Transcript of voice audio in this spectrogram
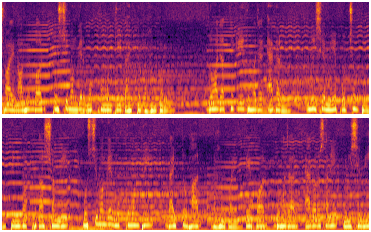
ছয় নভেম্বর পশ্চিমবঙ্গের মুখ্যমন্ত্রীর দায়িত্ব গ্রহণ করেন। দু হাজার থেকে দু হাজার এগারো উনিশে মে পর্যন্ত তিনি দক্ষতার সঙ্গে পশ্চিমবঙ্গের মুখ্যমন্ত্রী দায়িত্বভার গ্রহণ করেন। এরপর দু হাজার এগারো সালে উনিশে মে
